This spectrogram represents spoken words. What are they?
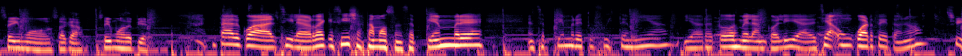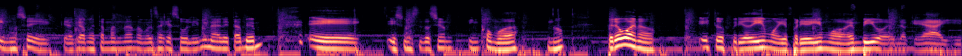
seguimos acá, seguimos de pie. Tal cual, sí, la verdad que sí, ya estamos en septiembre. En septiembre tú fuiste mía y ahora todo es melancolía. Decía un cuarteto, ¿no? Sí, no sé, que acá me están mandando mensajes subliminales también. Eh, es una situación incómoda, ¿no? Pero bueno, esto es periodismo y el periodismo en vivo es lo que hay.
